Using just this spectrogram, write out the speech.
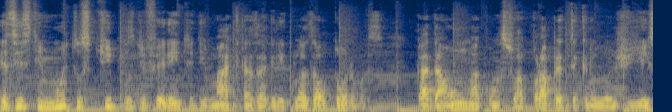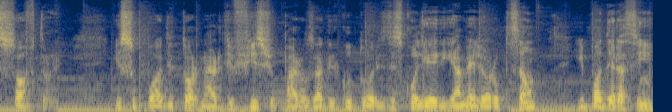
Existem muitos tipos diferentes de máquinas agrícolas autônomas, cada uma com sua própria tecnologia e software. Isso pode tornar difícil para os agricultores escolherem a melhor opção e poder assim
